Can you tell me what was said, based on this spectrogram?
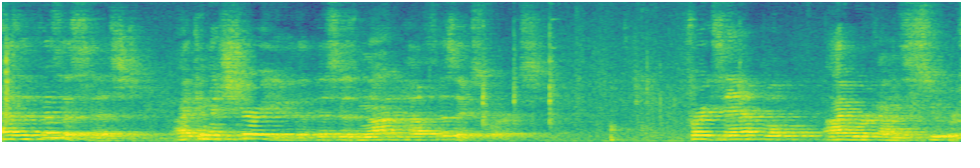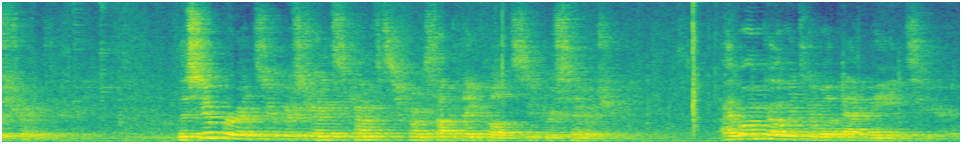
As a physicist, I can assure you that this is not how physics works. For example, I work on superstring theory. The super in superstrings comes from something called supersymmetry. I won't go into what that means here.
